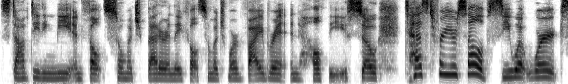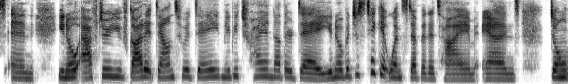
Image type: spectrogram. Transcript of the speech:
stopped eating meat and felt so much better and they felt so much more vibrant and healthy so test for yourself see what works and you know after you've got it down to a day maybe try another day you know but just take it one step at a time and don't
